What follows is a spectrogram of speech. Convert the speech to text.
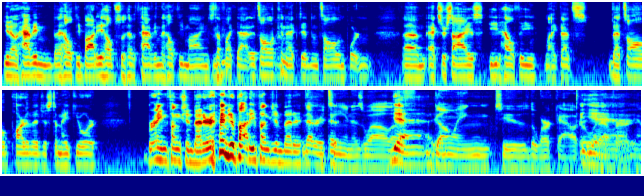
you know having the healthy body helps with having the healthy mind, stuff like that. It's all connected and it's all important. Um, exercise, eat healthy, like that's that's all part of it, just to make your brain function better and your body function better. that routine as well yeah, yeah. going to the workout or Yeah, whatever yeah.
